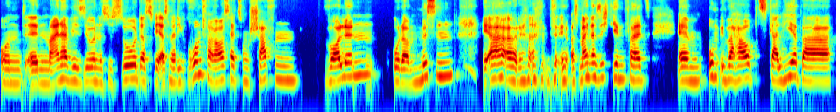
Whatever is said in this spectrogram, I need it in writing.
Und in meiner Vision ist es so, dass wir erstmal die Grundvoraussetzungen schaffen wollen oder müssen, ja, aus meiner Sicht jedenfalls, ähm, um überhaupt skalierbar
